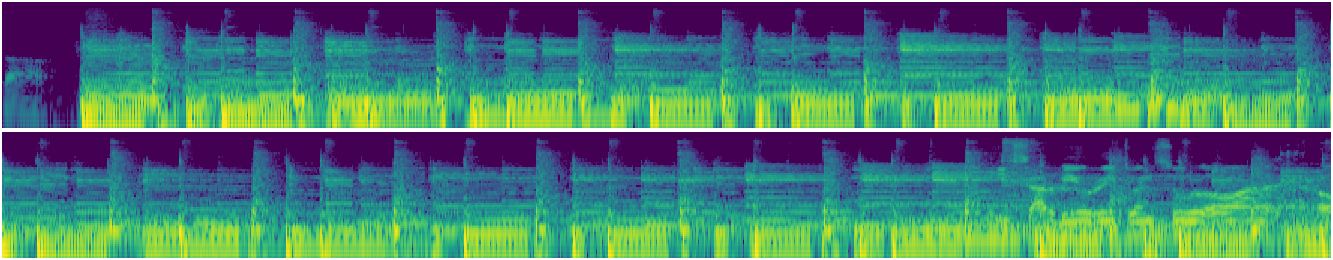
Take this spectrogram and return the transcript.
da. Izar biurrituen zuloan, lero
